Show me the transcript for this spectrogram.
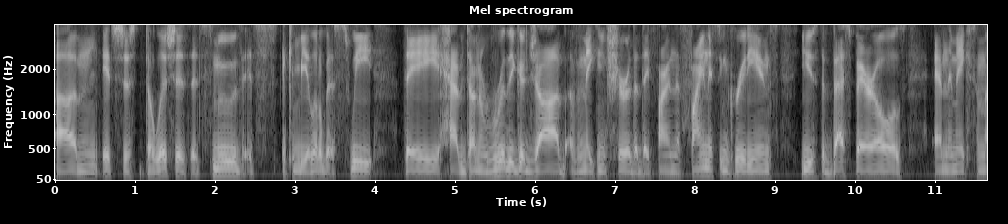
Um, it's just delicious. It's smooth. It's it can be a little bit sweet. They have done a really good job of making sure that they find the finest ingredients, use the best barrels, and they make some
